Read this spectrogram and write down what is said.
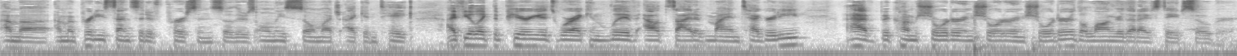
I'm a I'm a pretty sensitive person, so there's only so much I can take. I feel like the periods where I can live outside of my integrity have become shorter and shorter and shorter the longer that I've stayed sober.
